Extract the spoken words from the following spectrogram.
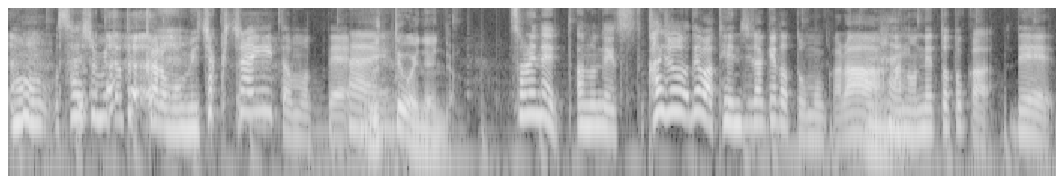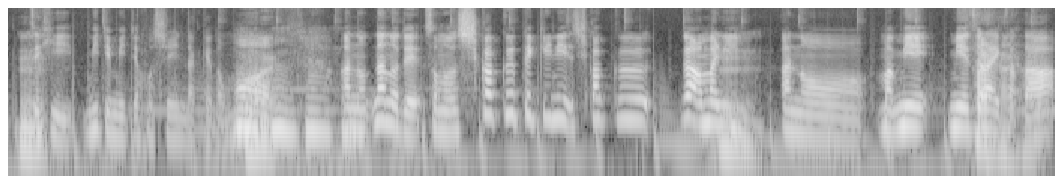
す。もう最初見た時からもうめちゃくちゃいいと思って、はい、売ってはいないんだ。それねあのね会場では展示だけだと思うから、うん、あのネットとかでぜひ見てみてほしいんだけども、うん、あのなのでその視覚的に視覚があまり、うん、あのまあ、見え見えづらい方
